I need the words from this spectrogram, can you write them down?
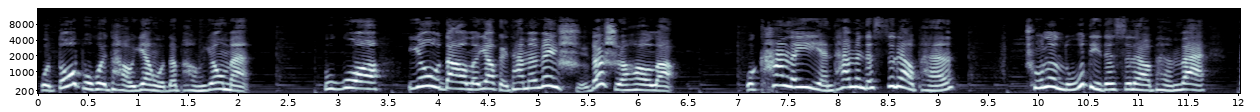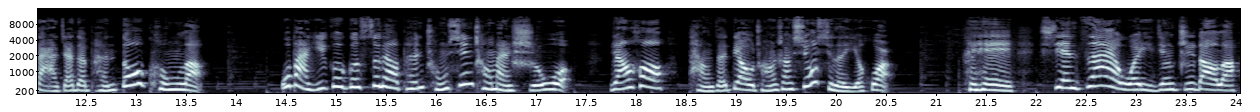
我都不会讨厌我的朋友们。不过。又到了要给他们喂食的时候了。我看了一眼他们的饲料盆，除了卢迪的饲料盆外，大家的盆都空了。我把一个个饲料盆重新盛满食物，然后躺在吊床上休息了一会儿。嘿嘿，现在我已经知道了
